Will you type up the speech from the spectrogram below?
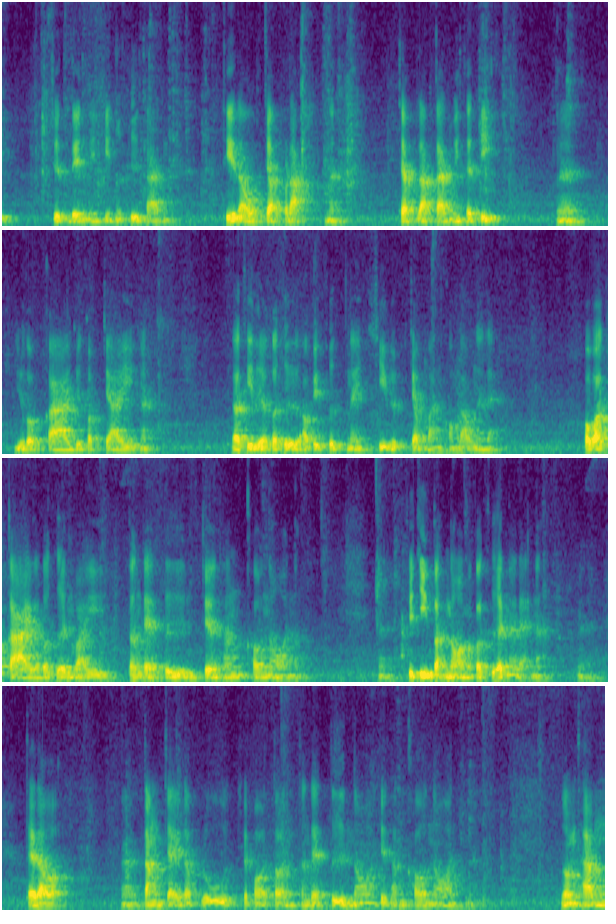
จุดเด่นจริงๆก็คือการที่เราจับหลักนะจับหลักการมีสตินะอยู่กับกายอยู่กับใจนะแล้วที่เหลือก็คือเอาไปฝึกในชีวิตประจำวันของเรานั่นแหละ เพราะว่ากายเราก็เคลื่อนไหวตั้งแต่ตื่นจนทั้งเข้านอนนะที่จริงตอนนอนมันก็เคลื่อนนั่นแหละนะแต่เราตั้งใจรับรู้ เฉพาะตอนตั้งแต่ตื่นนอนจนทั้งเข้านอนรวมทั้ง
